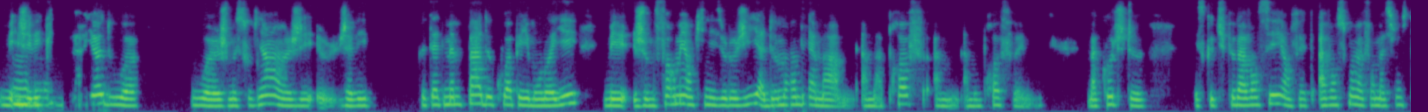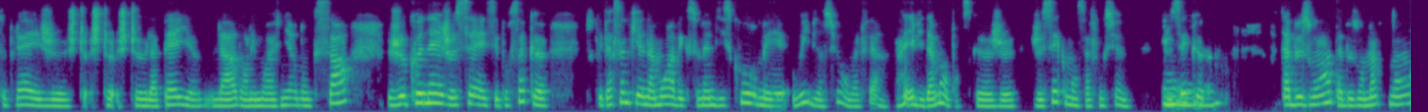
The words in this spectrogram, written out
Mais Mm, j'ai vécu une période où, où je me souviens, j'avais peut-être même pas de quoi payer mon loyer, mais je me formais en kinésiologie à demander à ma, à ma prof, à, à mon prof, euh, ma coach de est-ce que tu peux m'avancer en fait? Avance-moi ma formation s'il te plaît et je, je te, je te- je te la paye euh, là dans les mois à venir. Donc ça, je connais, je sais, et c'est pour ça que toutes les personnes qui viennent à moi avec ce même discours, mais oui, bien sûr, on va le faire, évidemment, parce que je, je sais comment ça fonctionne. Je sais que mm, tu as besoin, tu as besoin maintenant,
